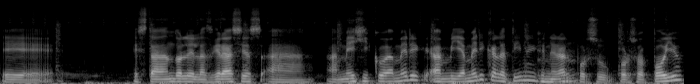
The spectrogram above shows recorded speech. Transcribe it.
está dándole las gracias a, México, a América, a mi América Latina en general por, su, por su apoyo.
